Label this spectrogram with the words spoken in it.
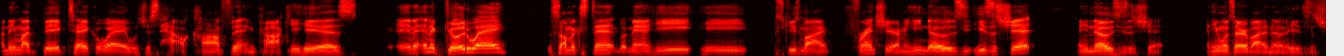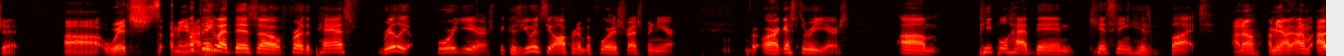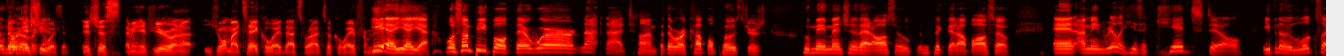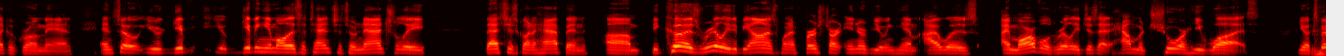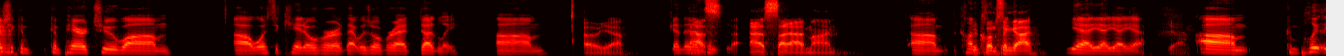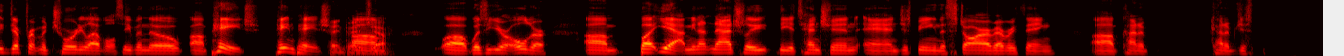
I think my big takeaway was just how confident and cocky he is, in, in a good way to some extent. But man, he he excuse my French here. I mean, he knows he's a shit, and he knows he's a shit, and he wants everybody to know he's a shit. Uh, which I mean, well, I think, think about this though. For the past really four years, because UNC offered him before his freshman year, or I guess three years, um, people have been kissing his butt I know. I mean, I, I, I have no issue again. with it. It's just, I mean, if you're gonna, if you want my takeaway, that's what I took away from it. Yeah, yeah, yeah. Well, some people there were not not a ton, but there were a couple posters who made mention of that also, who, who picked that up also. And I mean, really, he's a kid still, even though he looks like a grown man. And so you're give you're giving him all this attention. So naturally, that's just going to happen. Um, because really, to be honest, when I first started interviewing him, I was I marveled really just at how mature he was. You know, especially mm-hmm. com- compared to um, uh, what's the kid over that was over at Dudley? Um, oh yeah, as com- as side out of mine. Um, the Clemson, the Clemson guy. Yeah, yeah, yeah, yeah. Yeah. Um, completely different maturity levels. Even though uh, Page, Payton Page, Payton Page, um, yeah, uh, was a year older. Um, but yeah, I mean, naturally, the attention and just being the star of everything, uh, kind of, kind of just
